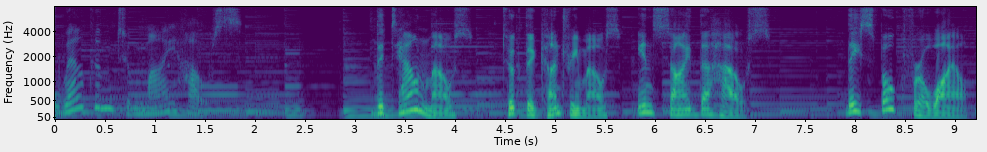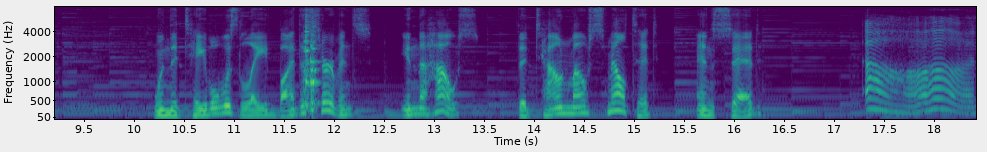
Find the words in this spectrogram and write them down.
Welcome to my house. The town mouse took the country mouse inside the house. They spoke for a while. When the table was laid by the servants in the house, the town mouse smelt it and said, Ah,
